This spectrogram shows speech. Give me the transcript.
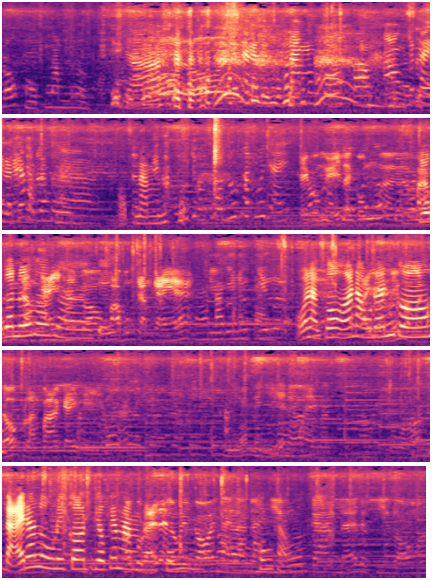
cậu đốt một năm luôn. Dạ. Một năm. Không cô không cái này là chắc là một năm. Luôn ủa cho sao nước hết quá vậy Thế cô nghĩ là cũng Chưa có nước hết rồi, chị. ba bốn trăm cây á. Chưa có nước chứ ủa là cô ở đâu đến cô? đốt lần ba cây thì cái để đó luôn đi cô vô cái mâm cô để luôn đi cô cái này là cậu. ca để được nhiều đồ mà.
